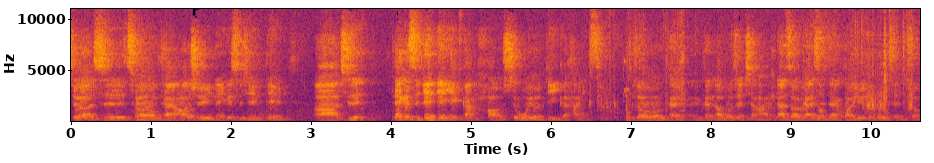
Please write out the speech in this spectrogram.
主要是从太阳号学运那个时间点啊，其实那个时间点也刚好是我有第一个孩子，就说我可跟老婆生小孩，那时候开始在怀孕的过程中。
